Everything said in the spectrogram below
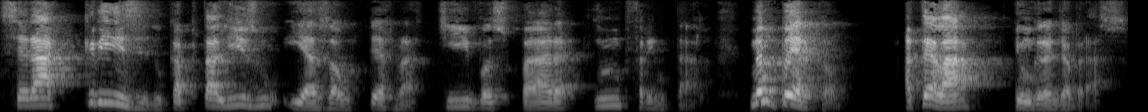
será a crise do capitalismo e as alternativas para enfrentá-la. Não percam! Até lá e um grande abraço.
